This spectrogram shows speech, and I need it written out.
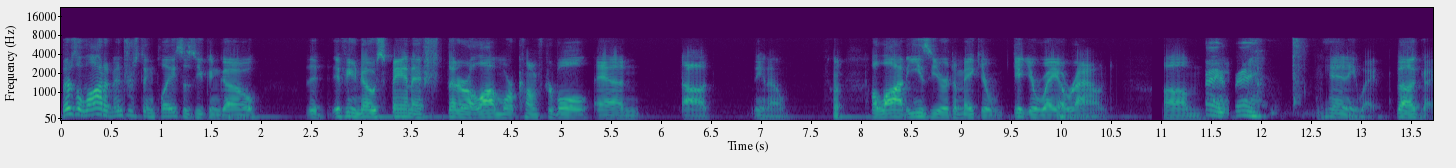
There's a lot of interesting places you can go that if you know Spanish that are a lot more comfortable and uh, you know a lot easier to make your get your way around. Um, Right. Right. Anyway, okay,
